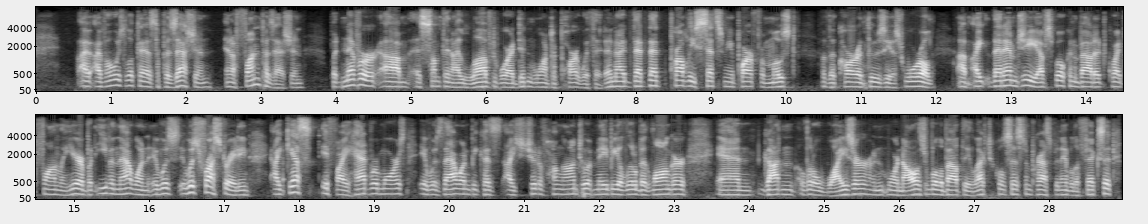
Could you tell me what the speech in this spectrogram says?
I, have always looked at it as a possession and a fun possession, but never um, as something I loved where I didn't want to part with it. And I, that that probably sets me apart from most of the car enthusiast world. Um, I, that MG, I've spoken about it quite fondly here, but even that one, it was it was frustrating. I guess if I had remorse, it was that one because I should have hung on to it maybe a little bit longer and gotten a little wiser and more knowledgeable about the electrical system, perhaps been able to fix it.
